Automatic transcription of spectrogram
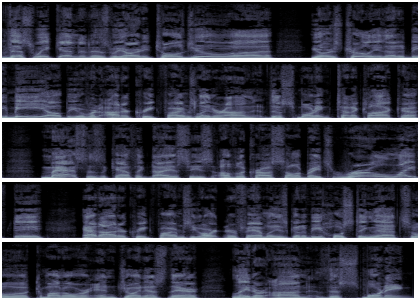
this weekend, and as we already told you, uh, yours truly, that'd be me. I'll be over at Otter Creek Farms later on this morning, ten o'clock uh, mass as the Catholic Diocese of La Crosse celebrates Rural Life Day at Otter Creek Farms. The Ortner family is going to be hosting that, so uh, come on over and join us there later on this morning.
